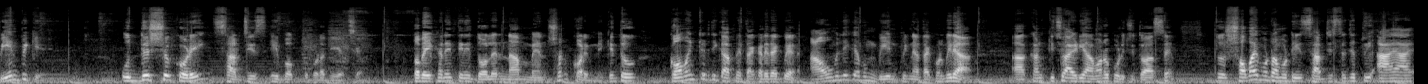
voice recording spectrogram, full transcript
বিএনপিকে উদ্দেশ্য করেই সার্জিস এই বক্তব্যটা দিয়েছে। তবে এখানে তিনি দলের নাম মেনশন করেননি। কিন্তু কমেন্টের দিকে আপনি তাকালে দেখবেন, আওয়ামী লীগ এবং বিএনপির নেতাকর্মীরা কারণ কিছু আইডিয়া আমারও পরিচিত আছে। তো সবাই মোটামুটি সার্জিসটা যে তুই আয় আয়,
